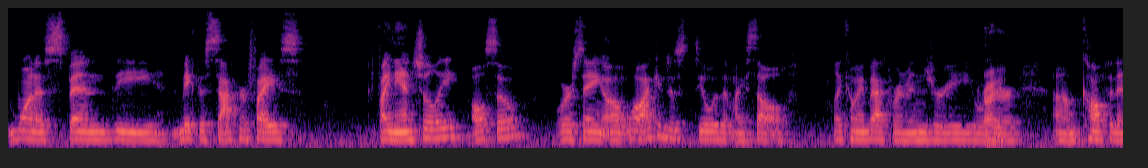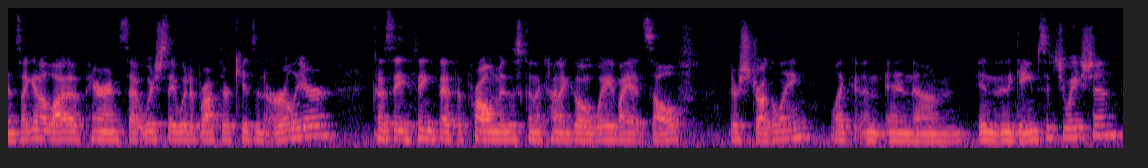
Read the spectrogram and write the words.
want to spend the make the sacrifice financially also or saying oh well i can just deal with it myself like coming back from an injury or right. um, confidence i get a lot of parents that wish they would have brought their kids in earlier because they think that the problem is just going to kind of go away by itself they're struggling, like in in, um, in in a game situation.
